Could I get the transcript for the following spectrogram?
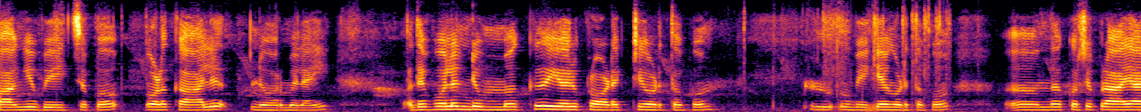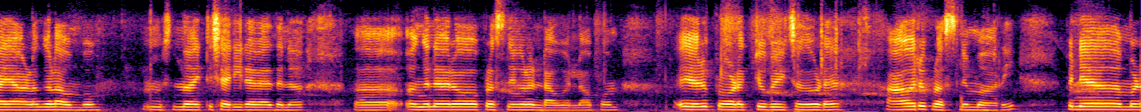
വാങ്ങി ഉപയോഗിച്ചപ്പോൾ ഓളെ കാൽ നോർമലായി. അതേപോലെ എന്റെ ഉമ്മക്ക് ഈ ഒരു പ്രോഡക്റ്റ് കൊടുത്തപ്പോൾ ഉപയോഗിക്കാൻ കൊടുത്തപ്പോൾ എന്താ കുറച്ച് പ്രായമായ ആളുകളാകുമ്പം നന്നായിട്ട് ശരീരവേദന അങ്ങനെ ഓരോ പ്രശ്നങ്ങൾ ഉണ്ടാവുമല്ലോ. അപ്പം ഈ ഒരു പ്രോഡക്റ്റ് ഉപയോഗിച്ചതോടെ ആ ഒരു പ്രശ്നം മാറി. പിന്നെ നമ്മൾ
